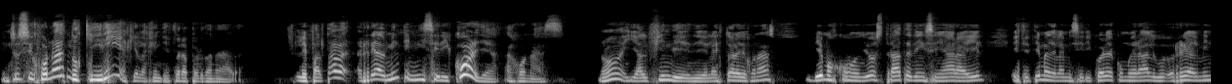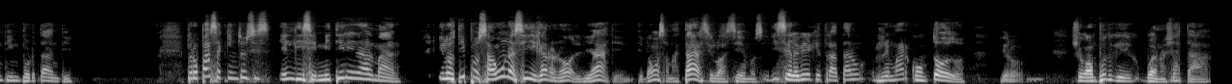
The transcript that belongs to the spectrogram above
Entonces Jonás no quería que la gente fuera perdonada. Le faltaba realmente misericordia a Jonás. ¿no? Y al fin de, la historia de Jonás vemos cómo Dios trata de enseñar a él este tema de la misericordia como era algo realmente importante. Pero pasa que entonces él dice, me tienen al mar. Y los tipos aún así dijeron, no, olvídate, te vamos a matar si lo hacemos. Y dice la Biblia que trataron remar con todo. Pero llegó a un punto que dijo, bueno, ya está,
